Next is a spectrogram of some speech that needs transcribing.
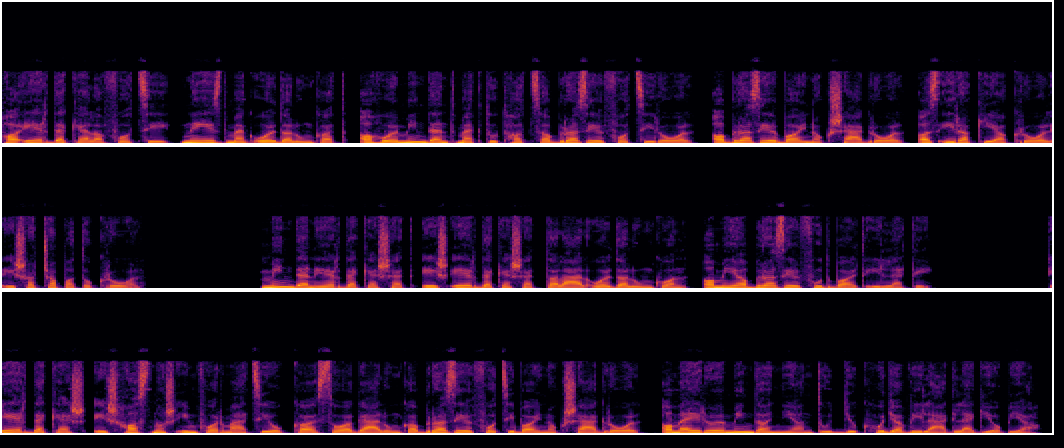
Ha érdekel a foci, nézd meg oldalunkat, ahol mindent megtudhatsz a brazil fociról, a brazil bajnokságról, az irakiakról és a csapatokról. Minden érdekeset és érdekeset talál oldalunkon, ami a brazil futballt illeti. Érdekes és hasznos információkkal szolgálunk a brazil foci bajnokságról, amelyről mindannyian tudjuk, hogy a világ legjobbja.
